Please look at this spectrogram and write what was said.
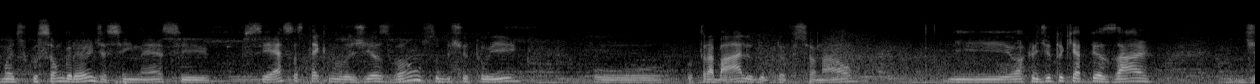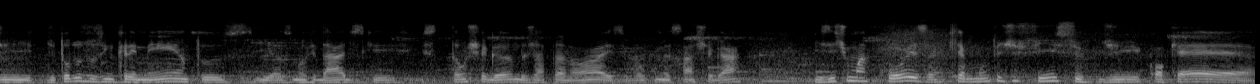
uma discussão grande assim, né, se, se essas tecnologias vão substituir o, o trabalho do profissional. E eu acredito que apesar de, de todos os incrementos e as novidades que estão chegando já para nós e vão começar a chegar, existe uma coisa que é muito difícil de qualquer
